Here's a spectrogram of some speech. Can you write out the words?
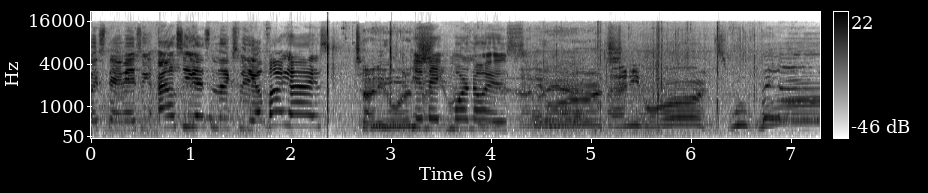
always, stay amazing. I'll see you guys in the next video. Bye, guys. Tiny horns. Can make more noise. Tiny horns. Tiny horns. Woo, woo.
